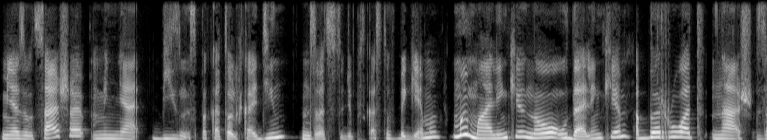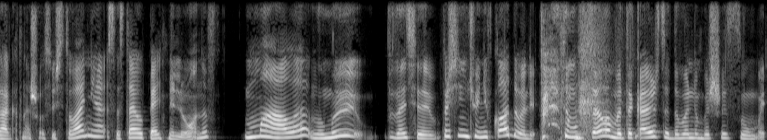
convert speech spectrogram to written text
меня зовут Саша, у меня бизнес пока только один, называется студия подкастов Бегема. Мы маленькие, но удаленькие. Оборот наш за год нашего существования составил 5 миллионов. Мало, но мы, знаете, почти ничего не вкладывали, поэтому в целом это кажется довольно большой суммой.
